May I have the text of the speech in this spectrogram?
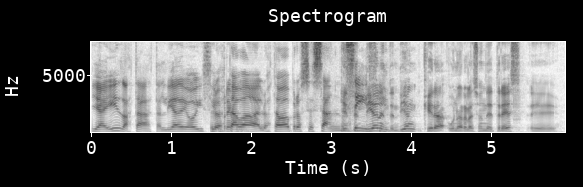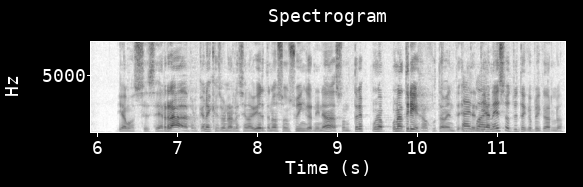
Y ahí ya está, hasta el día de hoy Lo siempre... estaba, lo estaba procesando. ¿Y Sí, entendían, sí. entendían que era una relación de tres, eh, digamos, cerrada? Porque no es que sea una relación abierta, no son swinger ni nada, son tres, una, una trieja justamente. Tal ¿Entendían cual. eso o tuviste que explicarlo?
